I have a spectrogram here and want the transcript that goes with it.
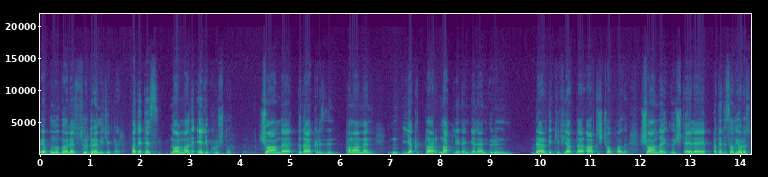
ve bunu böyle sürdüremeyecekler. Patates normalde 50 kuruştu. Şu anda gıda krizi tamamen yakıtlar, nakliyeden gelen ürünlerdeki fiyatlar artış çok fazla. Şu anda 3 TL'ye patates alıyoruz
